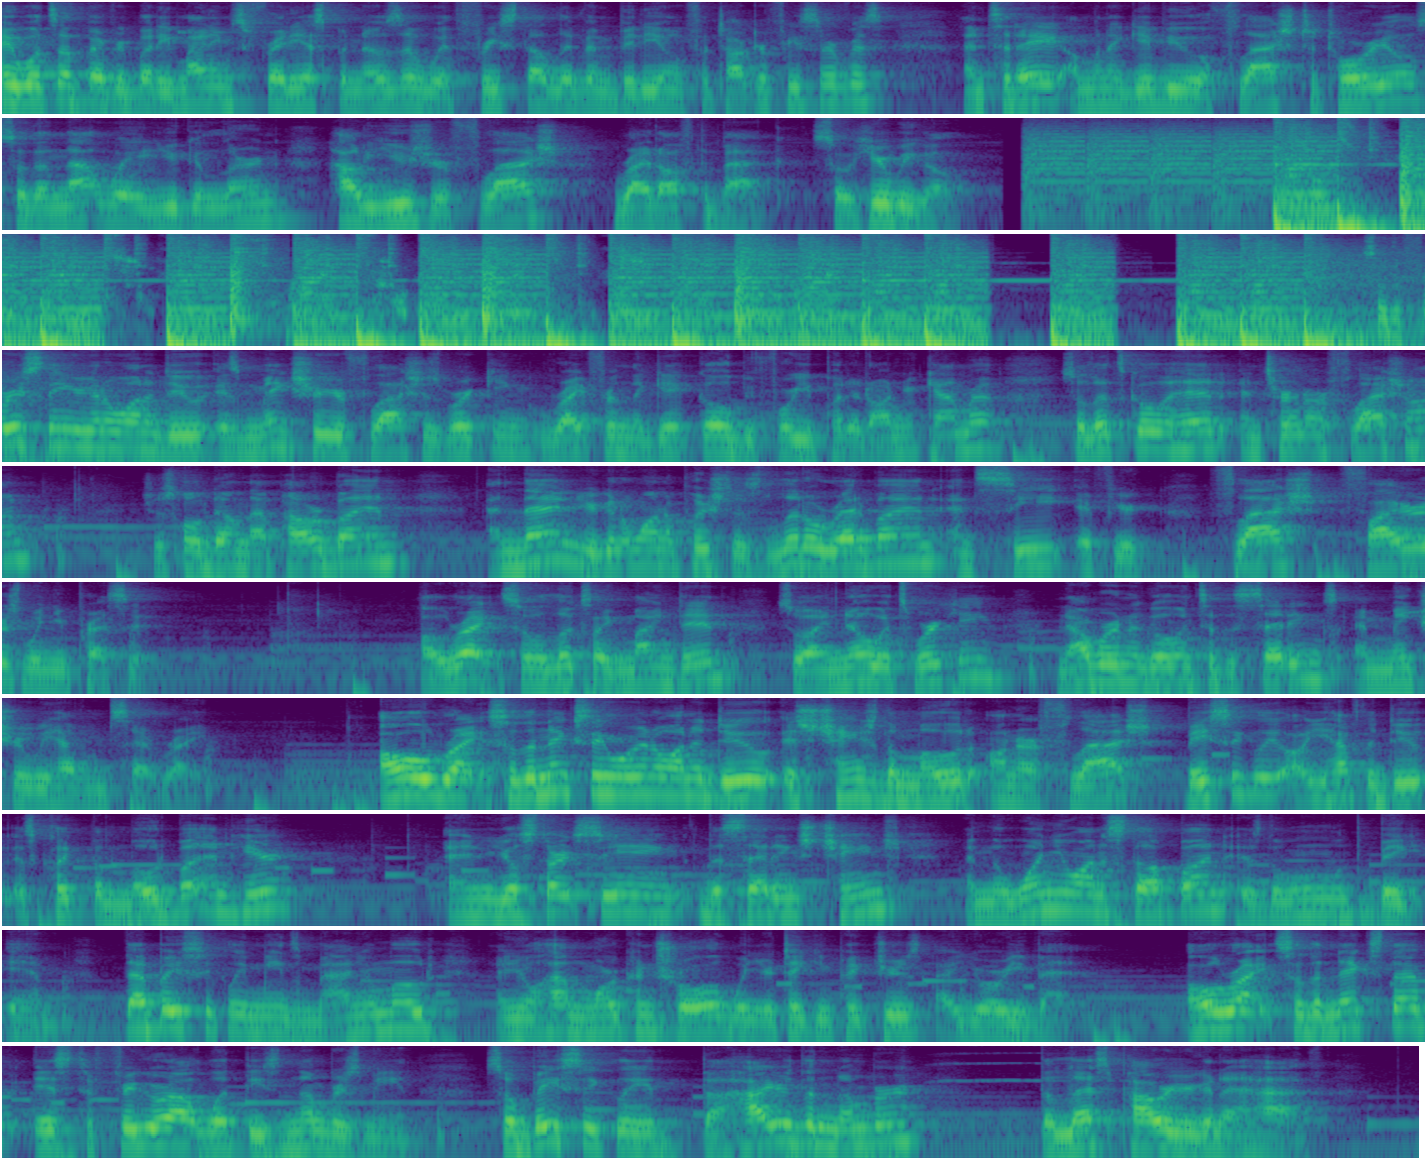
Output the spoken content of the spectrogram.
Hey, what's up everybody? My name is Freddie Espinoza with Freestyle Living Video and Photography Service. And today I'm gonna give you a flash tutorial so then that way you can learn how to use your flash right off the back. So here we go. So the first thing you're gonna wanna do is make sure your flash is working right from the get-go before you put it on your camera. So let's go ahead and turn our flash on. Just hold down that power button and then you're gonna wanna push this little red button and see if your flash fires when you press it. All right, so it looks like mine did, so I know it's working. Now we're gonna go into the settings and make sure we have them set right. All right, so the next thing we're gonna wanna do is change the mode on our flash. Basically, all you have to do is click the mode button here and you'll start seeing the settings change. And the one you wanna stop on is the one with the big M. That basically means manual mode and you'll have more control when you're taking pictures at your event. All right, so the next step is to figure out what these numbers mean. So basically, the higher the number, the less power you're gonna have.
